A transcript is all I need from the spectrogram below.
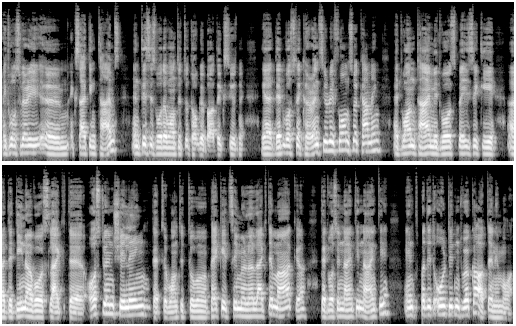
it was very um, exciting times and this is what I wanted to talk about. Excuse me. Yeah, that was the currency reforms were coming. At one time, it was basically uh, the dinar was like the Austrian shilling that they wanted to pack it similar like the mark. Yeah? That was in 1990, and but it all didn't work out anymore.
